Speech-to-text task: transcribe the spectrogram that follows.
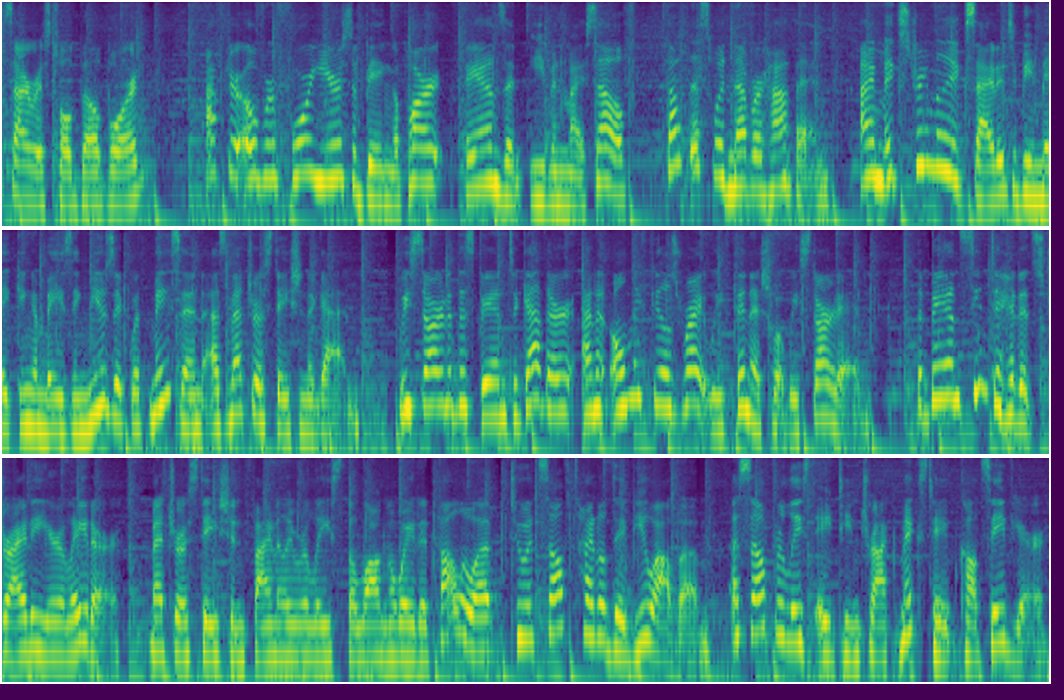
Cyrus told Billboard, After over four years of being apart, fans and even myself thought this would never happen. I'm extremely excited to be making amazing music with Mason as Metro Station again. We started this band together, and it only feels right we finish what we started. The band seemed to hit its stride a year later. Metro Station finally released the long awaited follow up to its self titled debut album, a self released 18 track mixtape called Savior.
